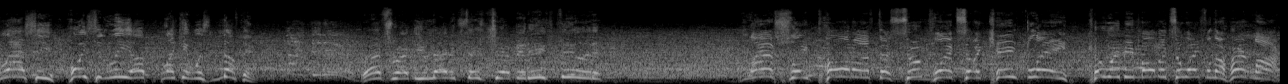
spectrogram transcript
Lashley hoisted Lee up like it was nothing. That's right, the United States champion. He's feeling it. Lashley pulling off the suplex on Keith Lee. Could we be moments away from the hurt lock?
